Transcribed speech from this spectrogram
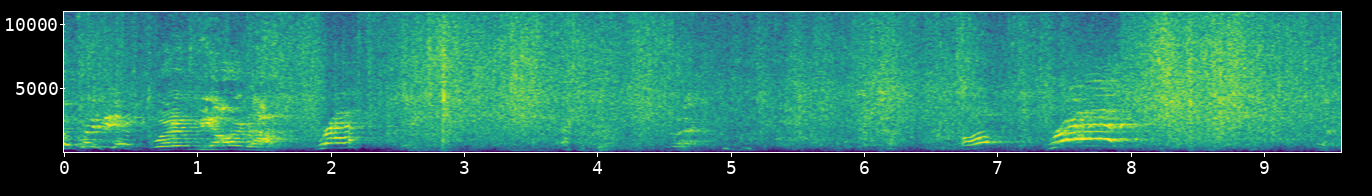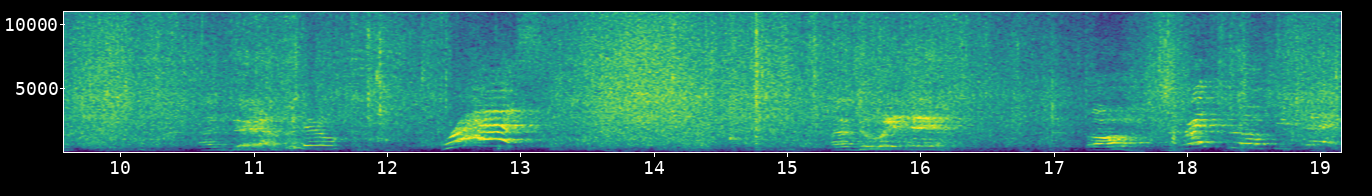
Okay, Where we are now. Breath. oh, breath. I'm dead. Two. Breath. I'm doing it. Breaststroke, she said.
